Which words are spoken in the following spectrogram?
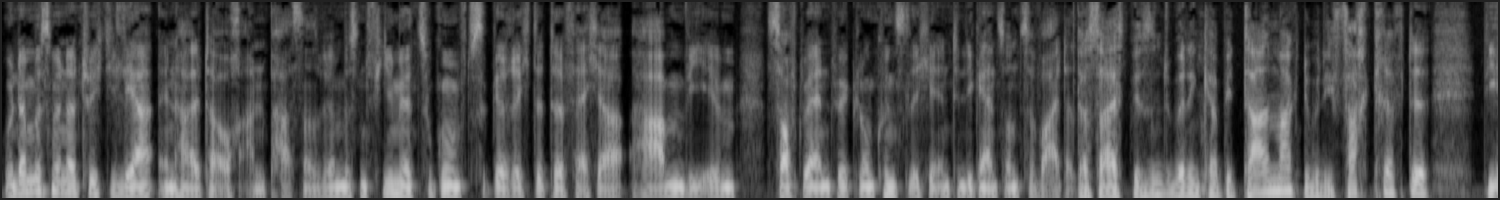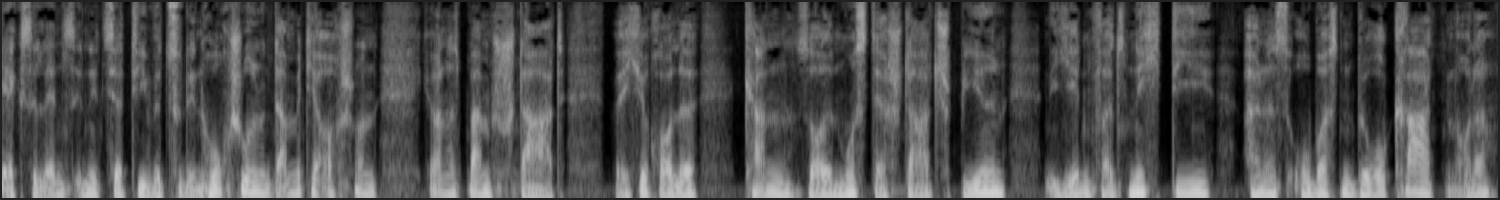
und da müssen wir natürlich die Lehrinhalte auch anpassen. Also wir müssen viel mehr zukunftsgerichtete Fächer haben, wie eben Softwareentwicklung, künstliche Intelligenz und so weiter. Das heißt, wir sind über den Kapitalmarkt, über die Fachkräfte, die Exzellenzinitiative zu den Hochschulen und damit ja auch schon, Johannes, beim Staat. Welche Rolle kann, soll, muss der Staat spielen? Jedenfalls nicht die eines obersten Bürokraten, oder?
